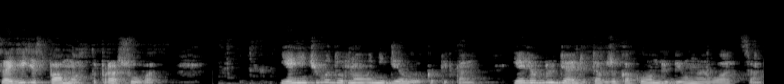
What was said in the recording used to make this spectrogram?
Садитесь по мосту, прошу вас». «Я ничего дурного не делаю, капитан. Я люблю дядю так же, как он любил моего отца».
